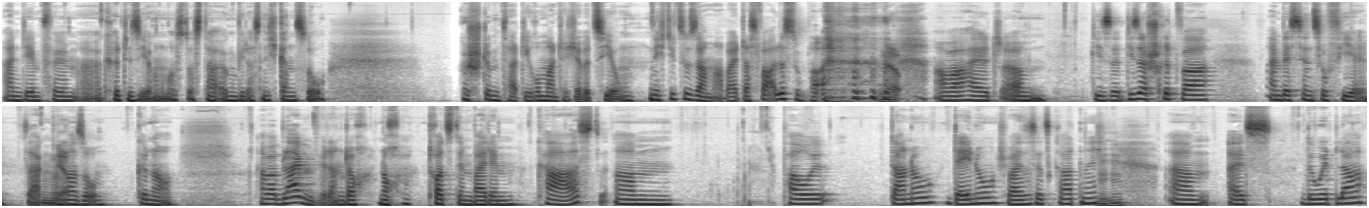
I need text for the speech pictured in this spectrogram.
an dem Film äh, kritisieren muss, dass da irgendwie das nicht ganz so gestimmt hat, die romantische Beziehung. Nicht die Zusammenarbeit, das war alles super. Ja. Aber halt ähm, diese, dieser Schritt war ein bisschen zu viel, sagen wir ja. mal so. Genau. Aber bleiben wir dann doch noch trotzdem bei dem Cast. Ähm, Paul Dano, Dano, ich weiß es jetzt gerade nicht, mhm. ähm, als The Whittler.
